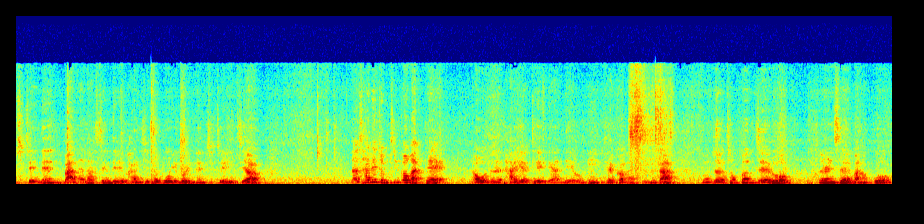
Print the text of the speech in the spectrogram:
주제는 많은 학생들이 관심을 보이고 있는 주제이죠. 나 살이 좀 찐 것 같아. 자, 오늘은 다이어트에 대한 내용이 될 것 같습니다. 먼저 첫 번째로 소린쌤하고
